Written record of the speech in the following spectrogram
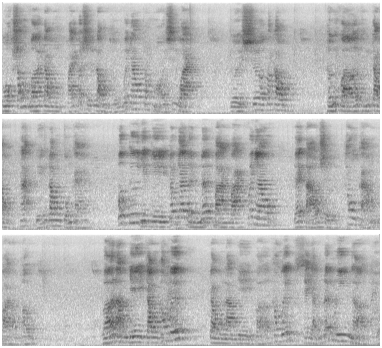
Cuộc sống vợ chồng phải có sự đồng thuận với nhau trong mọi sinh hoạt. Người xưa có câu, thuận vợ thuận chồng, khác biển đông cũng cạn bất cứ việc gì trong gia đình nên bàn bạc với nhau để tạo sự thông cảm và đồng thuận. Vợ làm gì, chồng không biết, chồng làm gì, vợ không biết sẽ dẫn đến nghi ngờ, hiểu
